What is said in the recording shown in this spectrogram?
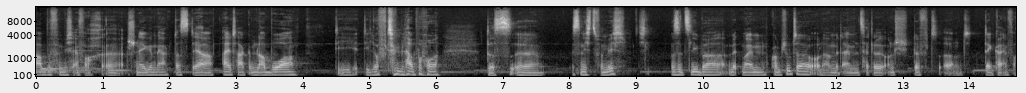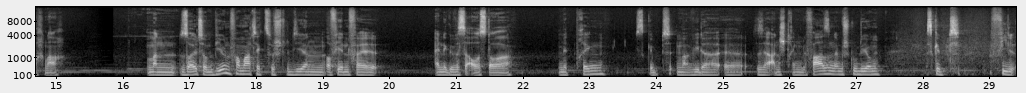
Habe für mich einfach äh, schnell gemerkt, dass der Alltag im Labor, die, die Luft im Labor, das äh, ist nichts für mich. Ich sitze lieber mit meinem Computer oder mit einem Zettel und Stift und denke einfach nach. Man sollte, um Bioinformatik zu studieren, auf jeden Fall eine gewisse Ausdauer mitbringen. Es gibt immer wieder äh, sehr anstrengende Phasen im Studium. Es gibt viel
